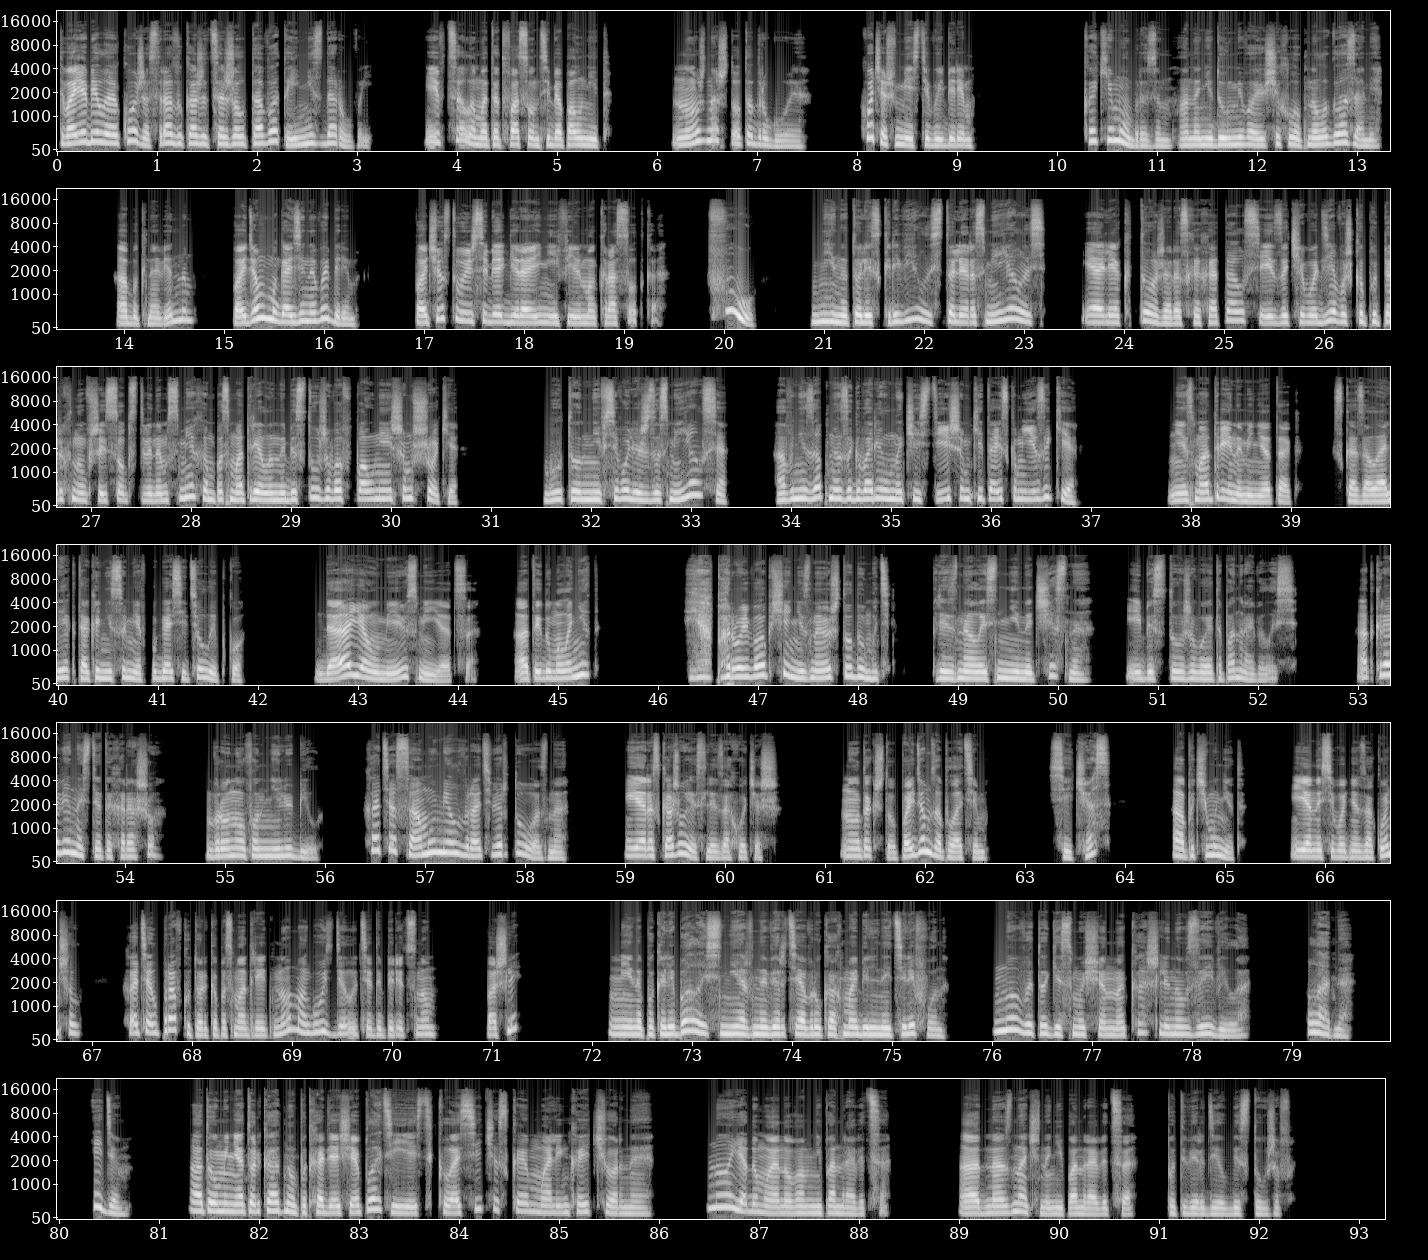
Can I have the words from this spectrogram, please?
Твоя белая кожа сразу кажется желтоватой и нездоровой. И в целом этот фасон тебя полнит. Нужно что-то другое. Хочешь, вместе выберем?» «Каким образом?» — она недоумевающе хлопнула глазами. «Обыкновенным. Пойдем в магазин и выберем. Почувствуешь себя героиней фильма «Красотка». Фу!» Нина то ли скривилась, то ли рассмеялась, и Олег тоже расхохотался, из-за чего девушка, поперхнувшись собственным смехом, посмотрела на Бестужева в полнейшем шоке. Будто он не всего лишь засмеялся, а внезапно заговорил на чистейшем китайском языке. «Не смотри на меня так», — сказал Олег, так и не сумев погасить улыбку. «Да, я умею смеяться. А ты думала, нет?» «Я порой вообще не знаю, что думать», — призналась Нина честно, и Бестужеву это понравилось. Откровенность — это хорошо. Врунов он не любил, хотя сам умел врать виртуозно. Я расскажу, если захочешь. Ну так что, пойдем заплатим? Сейчас? А почему нет? Я на сегодня закончил. Хотел правку только посмотреть, но могу сделать это перед сном. Пошли? Нина поколебалась, нервно вертя в руках мобильный телефон, но в итоге смущенно кашлянув заявила. «Ладно, идем. А то у меня только одно подходящее платье есть, классическое, маленькое, черное. Но я думаю, оно вам не понравится». «Однозначно не понравится», — подтвердил Бестужев.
